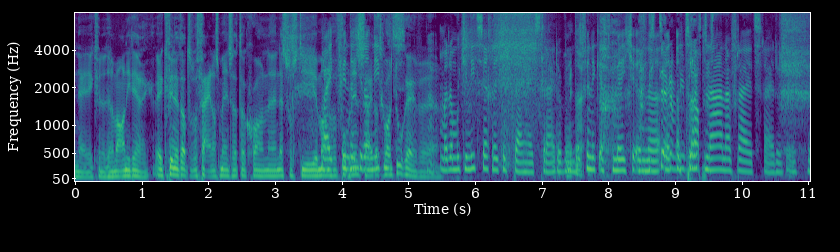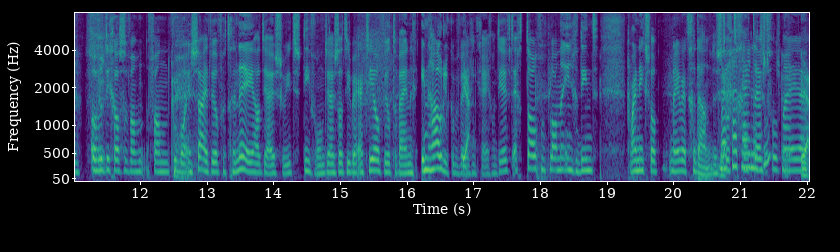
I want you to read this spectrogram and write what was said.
Nee, ik vind het helemaal niet erg. Ik vind het altijd wel fijn als mensen dat ook gewoon, net zoals die man van Voorin zei, dat gewoon toegeven. Ja. Maar dan moet je niet zeggen dat je een vrijheidsstrijder bent. Nee. Dat vind ik echt een beetje een, een, een trap na naar vrijheidsstrijders. Over die gasten van, van Voetbal Insight, Wilfred Gené had juist zoiets. Die vond juist dat hij bij RTL veel te weinig inhoudelijke beweging ja. kreeg. Want die heeft echt tal van plannen ingediend waar niks wat mee werd gedaan. Dus maar dat gaat, gaat juist volgens mij uh,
